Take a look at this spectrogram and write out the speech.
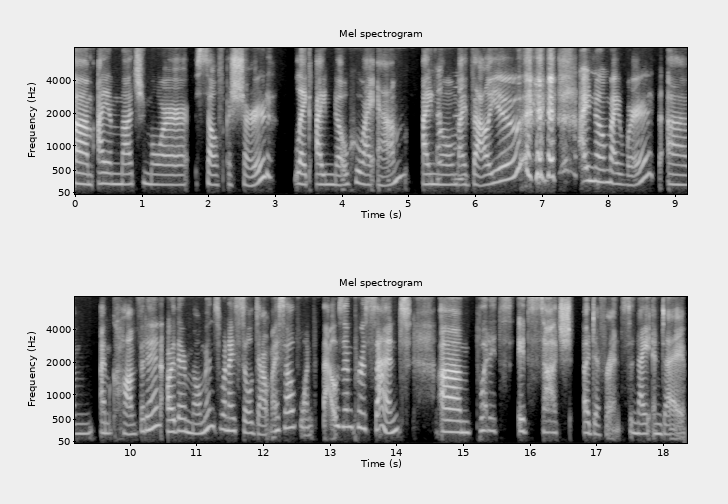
Um, I am much more self assured. Like, I know who I am. I know my value. I know my worth. Um, I'm confident. Are there moments when I still doubt myself? One thousand percent. Um, but it's it's such a difference night and day.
